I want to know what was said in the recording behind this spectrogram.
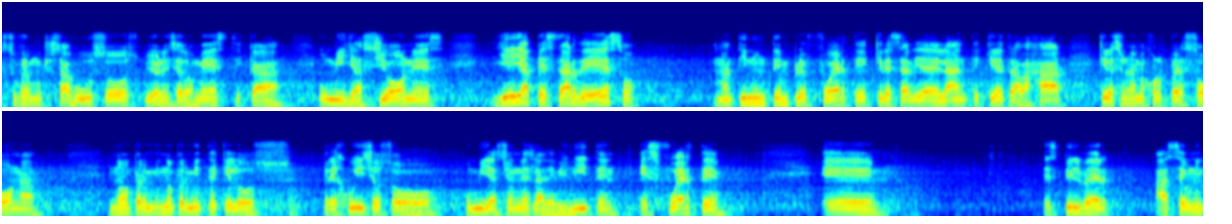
sufre muchos abusos, violencia doméstica, humillaciones y ella a pesar de eso mantiene un temple fuerte, quiere salir adelante, quiere trabajar, quiere ser una mejor persona, no, no permite que los prejuicios o humillaciones la debiliten, es fuerte. Eh, Spielberg hace una,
